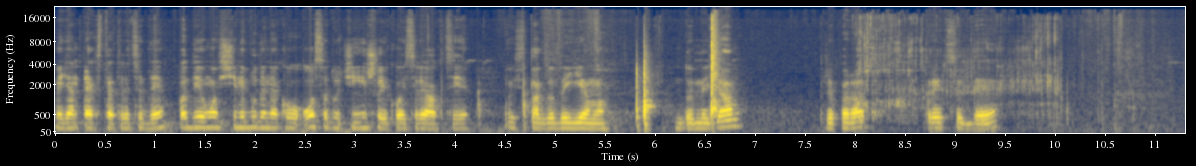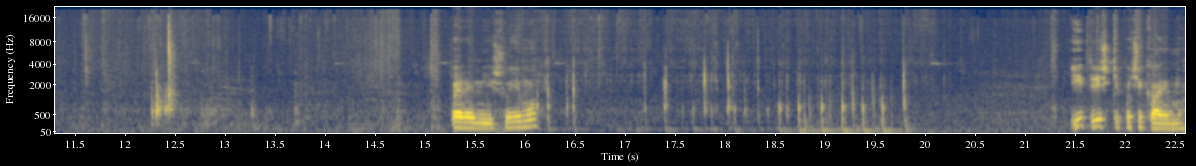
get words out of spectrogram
Медян Екстра 30D. Подивимося, чи не буде ніякого осаду чи іншої якоїсь реакції. Ось так додаємо до медян препарат 30D. Перемішуємо. І трішки почекаємо.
